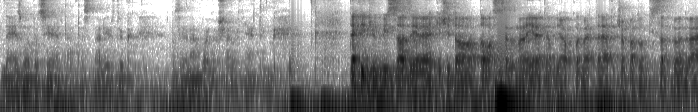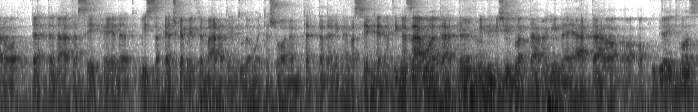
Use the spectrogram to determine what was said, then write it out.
de ez volt a cél, tehát ezt elértük. Azért nem bajnokságot nyertünk. Tekintsünk vissza azért egy kicsit a tavaszi szezon elére, te ugye akkor vetted át a csapatot Tiszaföldváról, tetted át a székhelyedet vissza Kecskemétre, bár hát én tudom, hogy te soha nem tetted el innen a székhelyedet igazából, tehát te mindig is itt laktál, meg innen jártál a, a, a klubjaidhoz.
